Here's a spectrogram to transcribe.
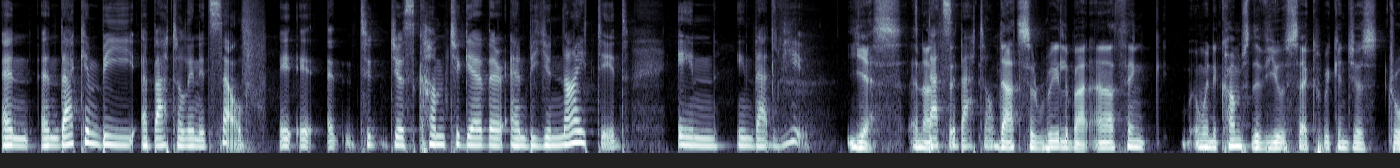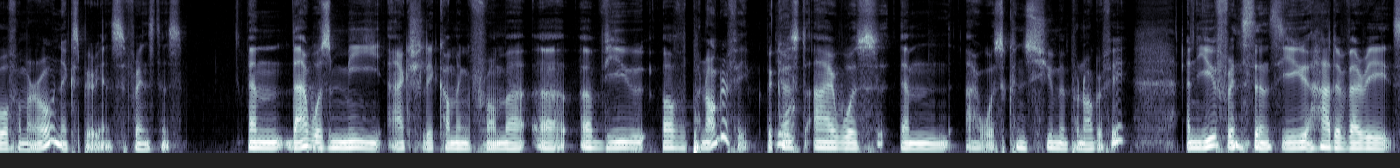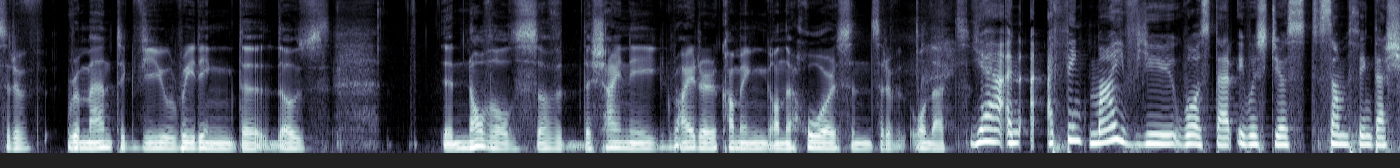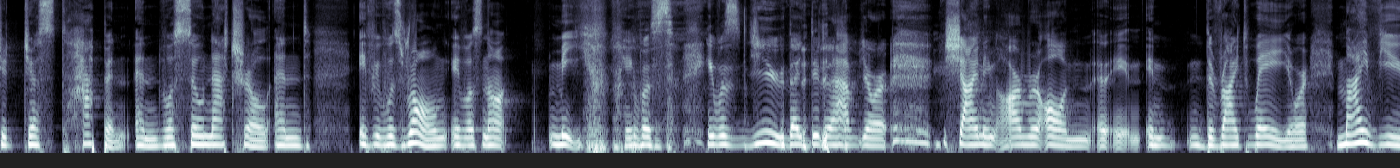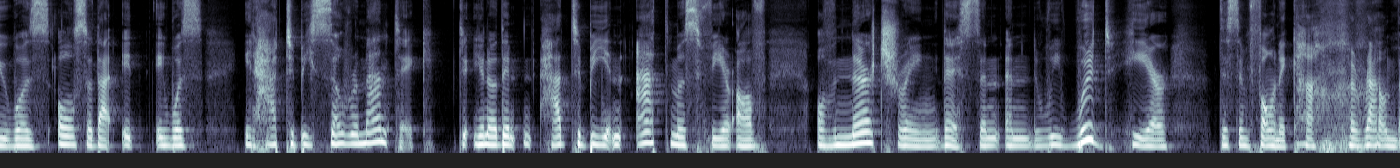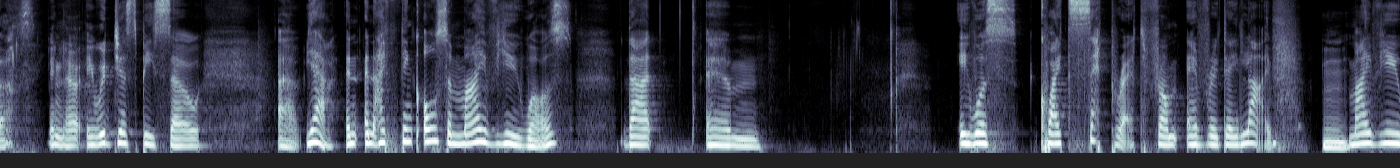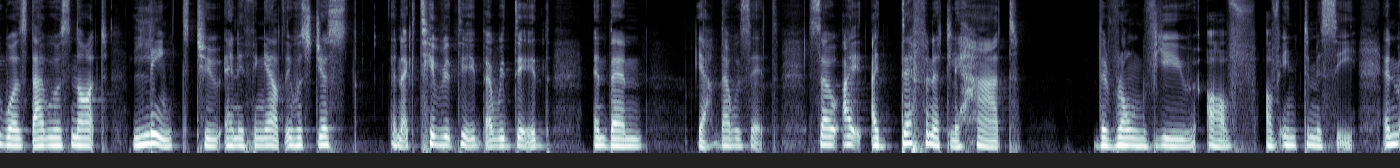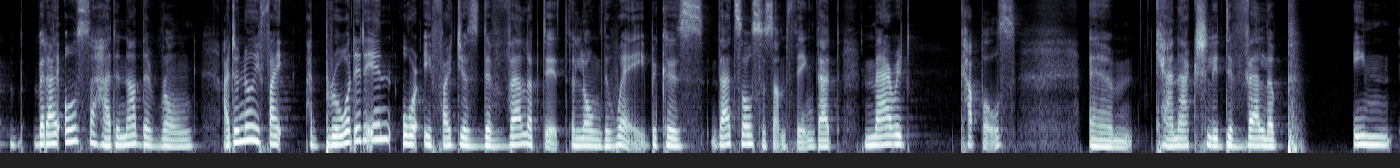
and and that can be a battle in itself. It, it, it- to just come together and be united in in that view. Yes, and That's thi- a battle. That's a really bad, and I think when it comes to the view of sex, we can just draw from our own experience, for instance. And that was me actually coming from a, a, a view of pornography because I was um, I was consuming pornography, and you, for instance, you had a very sort of romantic view reading the those uh, novels of the shiny rider coming on a horse and sort of all that. Yeah, and I- think my view was that it was just something that should just happen and was so natural. And if it was wrong, it was not me. it was it was you that didn't have your shining armor on uh, in, in the right way. Or my view was also that it it was it had to be so romantic. You know, there had to be an atmosphere of of nurturing this, and and we would hear the symphonica around us. You know, it would just be so. Uh, yeah, and and I think also my view was that um, it was quite separate from everyday life. My view was that it was not linked to anything else. It was just an activity that we did, and then yeah, that was it. So I I definitely had the wrong view of of intimacy. And but i also had another wrong. I don't know if i I brought it in or if i just developed it along the way because that's also something that married couples um, can actually develop in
